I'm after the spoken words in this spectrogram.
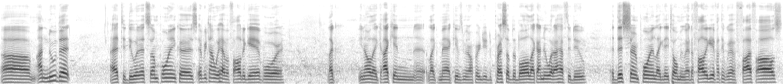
Um, I knew that I had to do it at some point because every time we have a foul to give or like, you know, like I can, uh, like Matt gives me an opportunity to press up the ball, like I knew what I have to do. At this certain point, like they told me we had a foul to give. I think we have five fouls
